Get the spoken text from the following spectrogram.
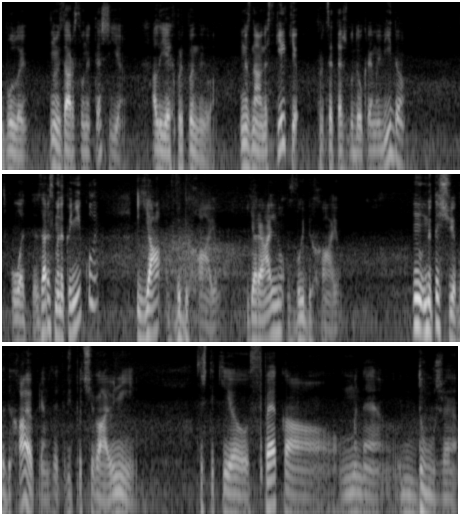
були. Ну і зараз вони теж є, але я їх припинила. Не знаю наскільки, про це теж буде окреме відео. От зараз в мене канікули, і я видихаю. Я реально видихаю. Ну, не те, що я видихаю, прям відпочиваю, ні. Все ж таки, спека мене дуже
